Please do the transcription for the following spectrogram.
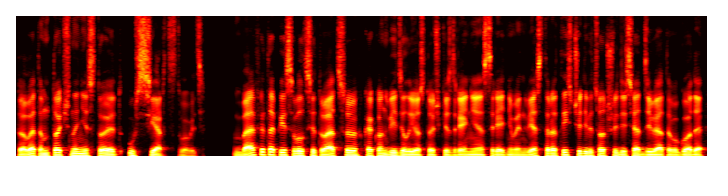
то в этом точно не стоит усердствовать. Баффет описывал ситуацию, как он видел ее с точки зрения среднего инвестора 1969 года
